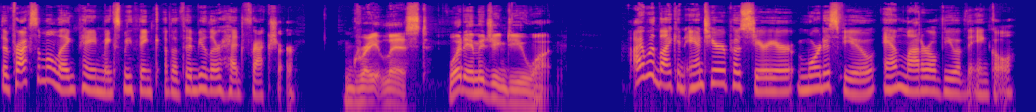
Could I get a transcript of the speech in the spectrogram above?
The proximal leg pain makes me think of a fibular head fracture. Great list. What imaging do you want? I would like an anterior posterior mortise view and lateral view of the ankle.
